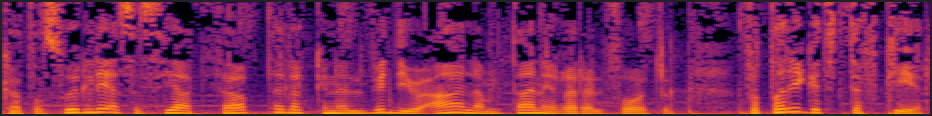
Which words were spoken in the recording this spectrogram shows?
كتصوير ليه أساسيات ثابتة لكن الفيديو عالم ثاني غير الفوتو. في طريقة التفكير.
